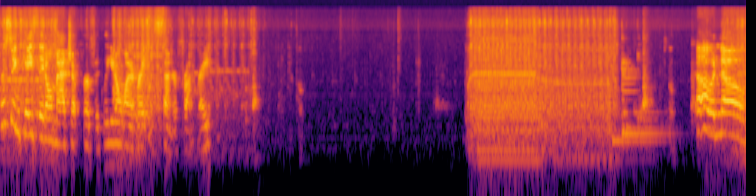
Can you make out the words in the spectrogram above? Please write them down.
just in case they don't match up perfectly. You don't want it right in the center front, right? Oh no,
